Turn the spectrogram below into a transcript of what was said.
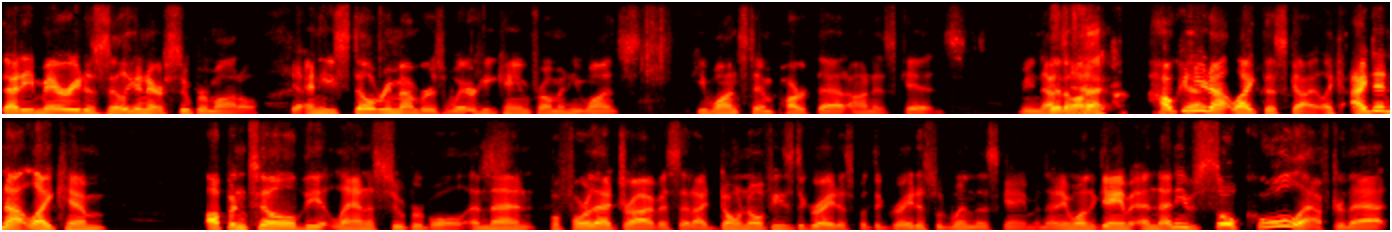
that he married a zillionaire supermodel, Yeah. and he still remembers where he came from, and he wants he wants to impart that on his kids. I mean, that's yeah, fact, How can yeah. you not like this guy? Like, I did not like him up until the Atlanta Super Bowl. And then before that drive, I said, I don't know if he's the greatest, but the greatest would win this game. And then he won the game. And then he was so cool after that.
